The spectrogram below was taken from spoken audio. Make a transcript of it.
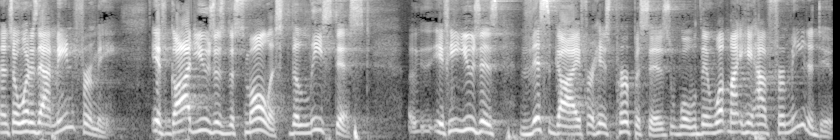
And so what does that mean for me? If God uses the smallest, the leastest, if he uses this guy for his purposes, well, then what might he have for me to do?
